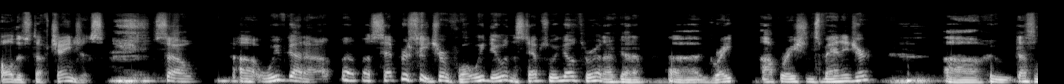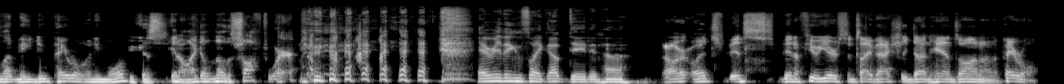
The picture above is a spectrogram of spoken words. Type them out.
all this stuff changes. So uh, we've got a, a, set procedure of what we do and the steps we go through. And I've got a, a great operations manager uh, who doesn't let me do payroll anymore because you know I don't know the software. Everything's like updated, huh? Or it's it's been a few years since I've actually done hands on on a payroll,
